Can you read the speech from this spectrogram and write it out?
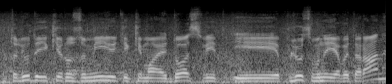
Тобто люди, які розуміють, які мають досвід, і плюс вони є ветерани.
